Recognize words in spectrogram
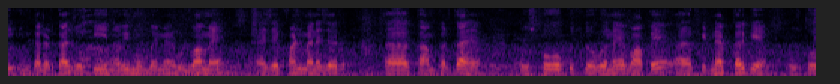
इनका लड़का जो कि नवी मुंबई में उल्वा में एज ए फंड मैनेजर काम करता है उसको कुछ लोगों ने वहाँ पे किडनैप करके उसको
